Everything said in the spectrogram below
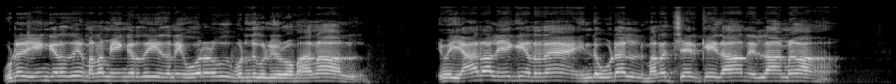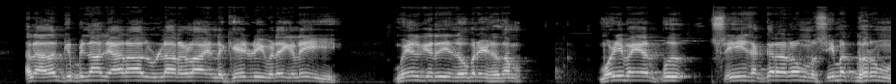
உடல் இயங்கிறது மனம் இயங்கிறது இதனை ஓரளவு புரிந்து கொள்கிறோம். ஆனால் இவை யாரால் இயங்குகின்றன? இந்த உடல் மனச்சேர்க்கை தான் எல்லாமே. அல்ல அதற்கு பின்னால் யாரால் உள்ளார்களா என்ற கேள்வி விடைகளை முயல்கிறது இந்த உபநிஷதம். மொழிபெயர்ப்பு ஸ்ரீ சக்கரரும் ஸ்ரீமத்வரும்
